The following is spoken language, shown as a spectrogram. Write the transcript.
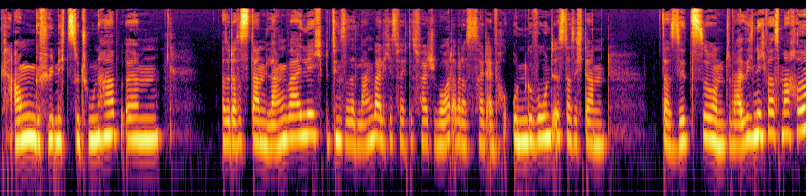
keine Ahnung, gefühlt nichts zu tun habe. Ähm, also, dass es dann langweilig, beziehungsweise langweilig ist vielleicht das falsche Wort, aber dass es halt einfach ungewohnt ist, dass ich dann da sitze und weiß ich nicht was mache.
